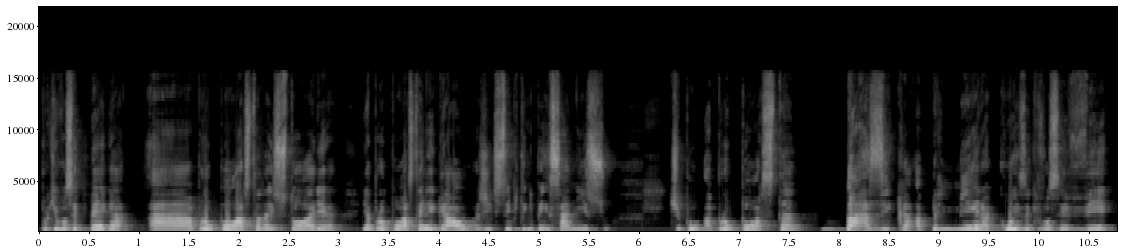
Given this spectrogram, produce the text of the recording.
Porque você pega a proposta da história e a proposta é legal. A gente sempre tem que pensar nisso. Tipo, a proposta básica, a primeira coisa que você vê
